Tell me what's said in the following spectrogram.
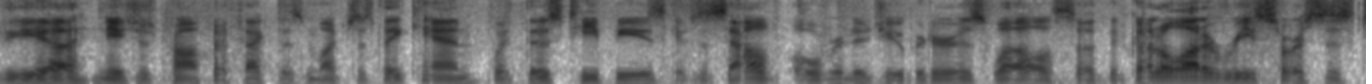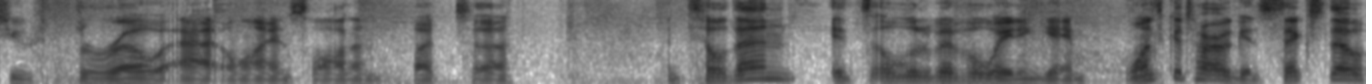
the uh, Nature's Prophet effect as much as they can with those TPs. Gives a salve over to Jupiter as well. So they've got a lot of resources to throw at Alliance Latam. But uh, until then, it's a little bit of a waiting game. Once Kataro gets six, though,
